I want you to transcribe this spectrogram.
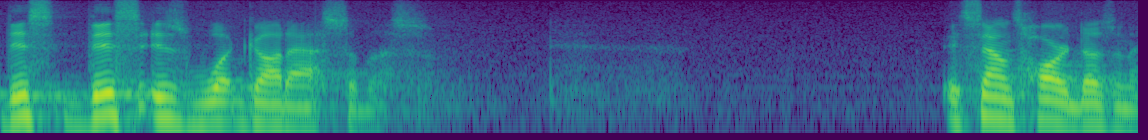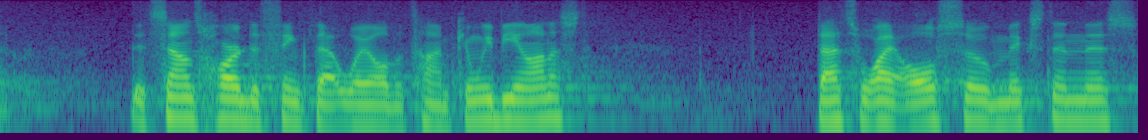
This, this is what God asks of us. It sounds hard, doesn't it? It sounds hard to think that way all the time. Can we be honest? That's why, also mixed in this,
